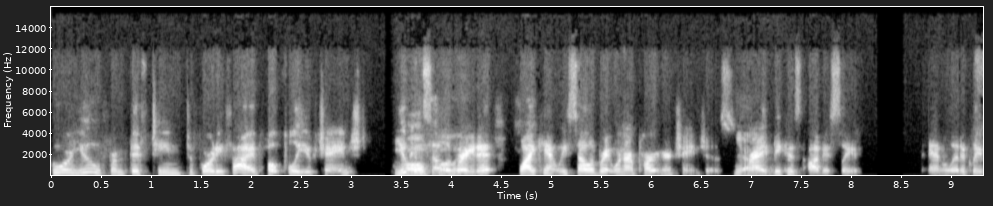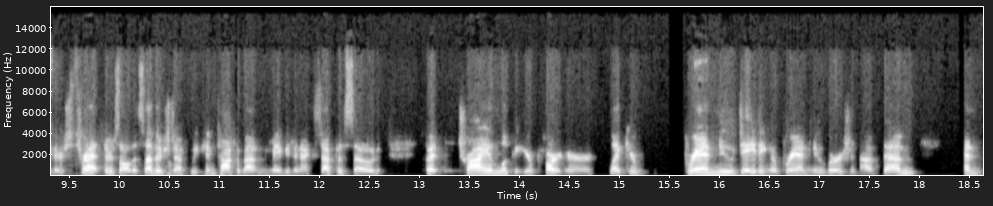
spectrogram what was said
Who are you from 15 to 45? Hopefully, you've changed. You can Hopefully. celebrate it. Why can't we celebrate when our partner changes? Yeah. Right. Because obviously, analytically, there's threat, there's all this other mm-hmm. stuff we can talk about in maybe the next episode. But try and look at your partner like you're brand new dating a brand new version of them and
